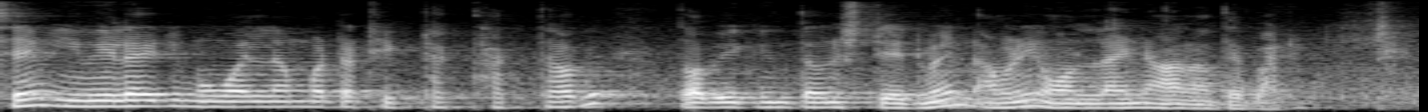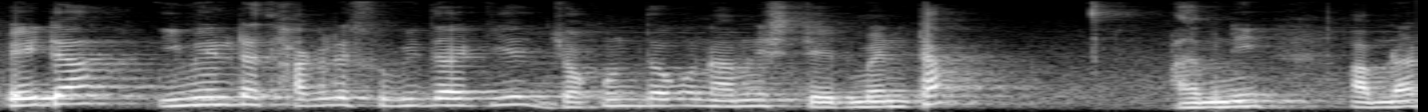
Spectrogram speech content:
সেম ইমেল আইডি মোবাইল নাম্বারটা ঠিকঠাক থাকতে হবে, তবেই কিন্তু আপনি স্টেটমেন্ট আপনি অনলাইনে আনাতে পারেন। এইটা ইমেলটা থাকলে সুবিধা কি? যখন তখন আপনি স্টেটমেন্টটা আপনি আপনার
